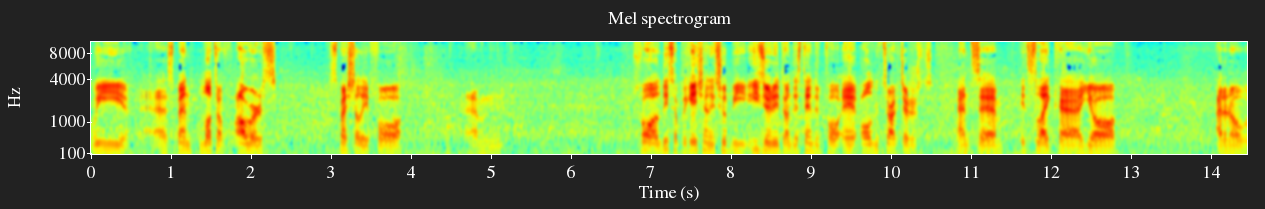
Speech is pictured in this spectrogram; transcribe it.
we uh, spend a lot of hours, especially for um, for this application. It should be easier to understand it for all instructors, and uh, it's like uh, your I don't know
